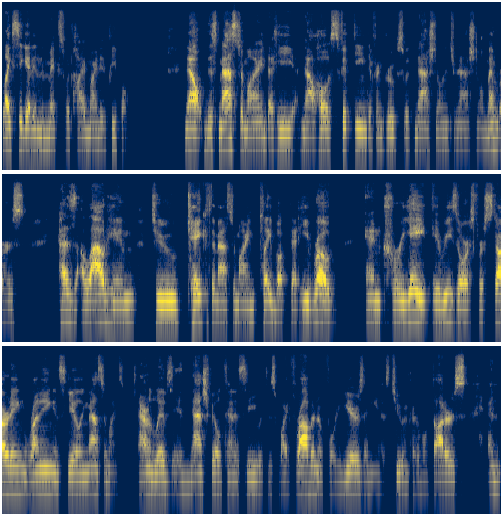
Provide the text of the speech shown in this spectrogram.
likes to get in the mix with high minded people. Now, this mastermind that he now hosts 15 different groups with national international members has allowed him to take the mastermind playbook that he wrote and create a resource for starting, running, and scaling masterminds. Aaron lives in Nashville, Tennessee with his wife Robin of 40 years, and he has two incredible daughters and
